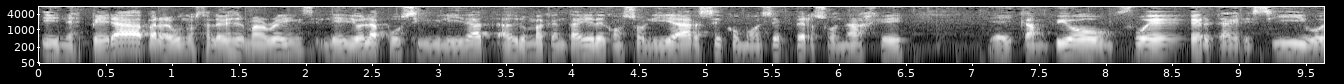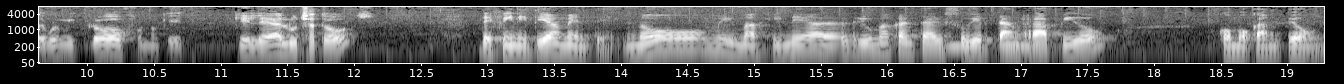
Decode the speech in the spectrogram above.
inesperada para algunos tal vez de Roman Reigns le dio la posibilidad a Drew McIntyre de consolidarse como ese personaje eh, campeón fuerte, agresivo, de buen micrófono, que, le da lucha a todos? Definitivamente. No me imaginé a Drew McIntyre subir tan rápido como campeón.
